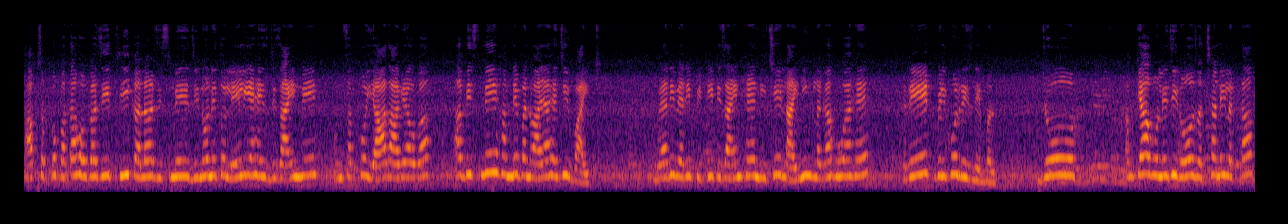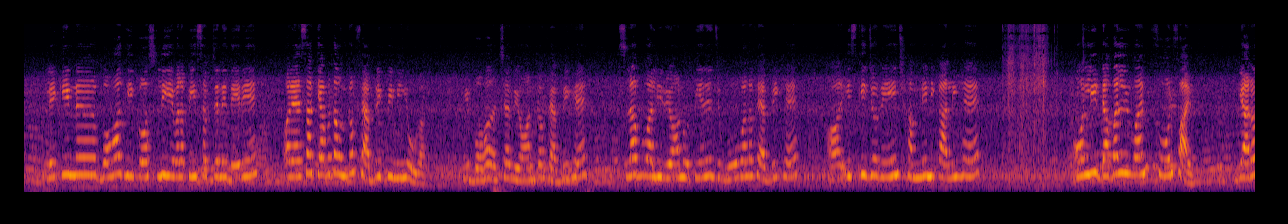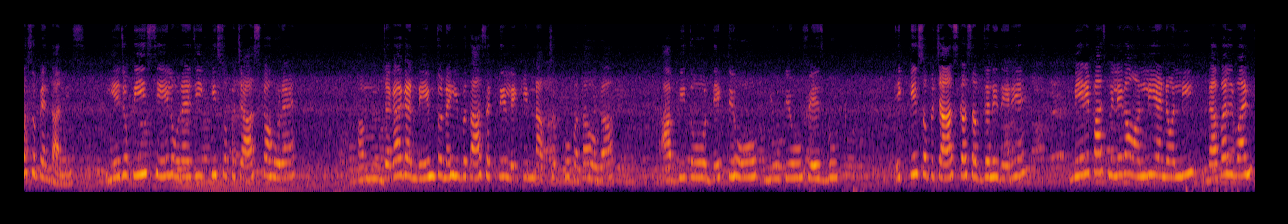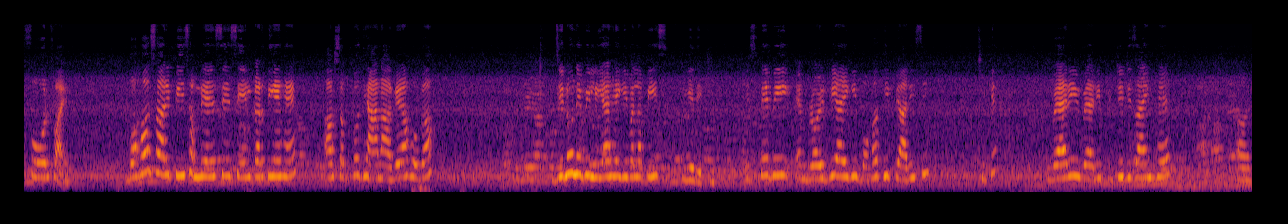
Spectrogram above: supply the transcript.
आप सबको पता होगा जी थ्री कलर इसमें, जिन्होंने तो ले लिए हैं इस डिज़ाइन में, उन सबको याद आ गया होगा। अब इसमें हमने बनवाया है जी white very very pretty design है। नीचे लाइनिंग लगा हुआ है। रेट बिल्कुल रिजनेबल जो, अब क्या बोले जी, रोज़ अच्छा नहीं लगता, लेकिन बहुत ही कॉस्टली ये वाला पीस सब जने दे रहे हैं। और ऐसा क्या पता उनका फैब्रिक भी नहीं होगा। ये बहुत अच्छा रेन का फैब्रिक है। स्लब वाली रेन होती है ना, जो वो वाला फैब्रिक है। और इसकी जो रेंज हमने निकाली है only double one four five ग्यारह सौ पैंतालीस। ये जो पीस सेल हो रहा है जी, इक्कीस सौ पचास का हो रहा है। हम जगह का नेम तो नहीं बता सकते, लेकिन आप सबको पता होगा। आप भी तो देखते हो यूट्यूब फेसबुक इक्कीस सौ पचास का सब जने दे रहे हैं। मेरे पास मिलेगा only and only double one four five बहुत सारे पीस हमने ऐसे सेल कर दिए हैं। आप सबको ध्यान आ गया होगा। जिन्होंने भी लिया है ये वाला पीस ये देखिए। पर भी एम्ब्रॉयडरी आएगी बहुत ही प्यारी सी ठीक है? वेरी वेरी प्रिटी डिज़ाइन है। और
